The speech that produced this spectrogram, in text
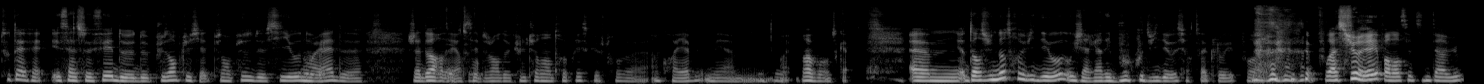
Tout à fait. Et ça se fait de, plus en plus. Il y a de plus en plus de CEO nomades. Euh, j'adore d'ailleurs, c'est le genre de culture d'entreprise que je trouve incroyable. Mais mmh bravo en tout cas. dans une autre vidéo, oui, j'ai regardé beaucoup de vidéos sur toi, Chloé, pour, pour assurer pendant cette interview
